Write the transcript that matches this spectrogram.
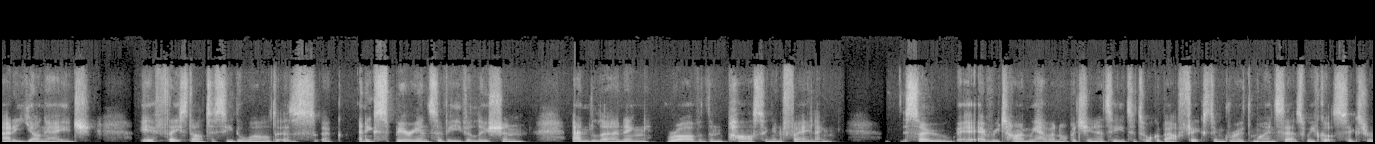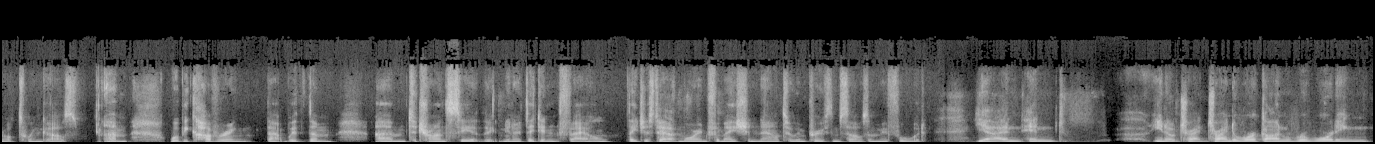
at a young age if they start to see the world as a, an experience of evolution and learning rather than passing and failing so every time we have an opportunity to talk about fixed and growth mindsets, we've got six year old twin girls. Um, we'll be covering that with them um, to try and see it that, you know, they didn't fail. They just have more information now to improve themselves and move forward. Yeah. And, and, uh, you know, trying, trying to work on rewarding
